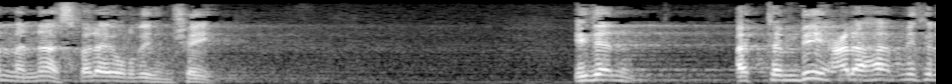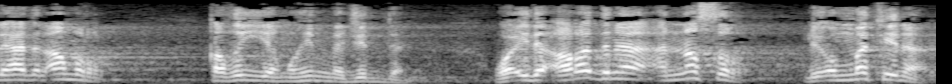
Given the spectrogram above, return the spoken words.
أما الناس فلا يرضيهم شيء. إذن التنبيه على مثل هذا الأمر قضية مهمة جدا. وإذا أردنا النصر لأمتنا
